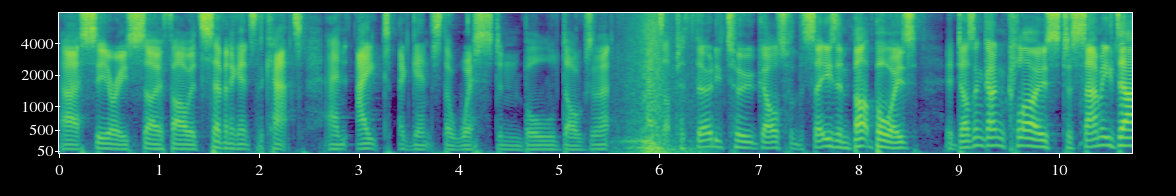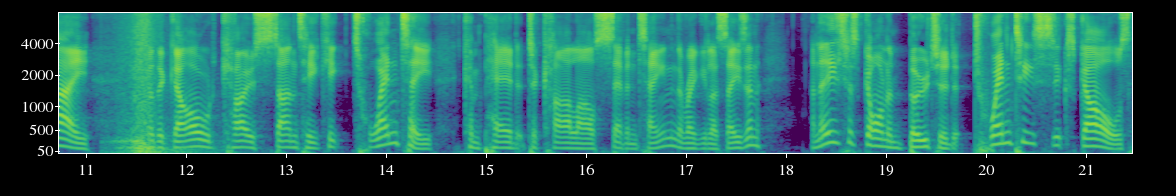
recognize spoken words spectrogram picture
uh, series so far, with seven against the Cats and eight against the Western Bulldogs. And that adds up to 32 goals for the season. But, boys, it doesn't come close to Sammy Day for the Gold Coast Suns. He kicked 20 compared to Carlisle's 17 in the regular season. And then he's just gone and booted 26 goals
